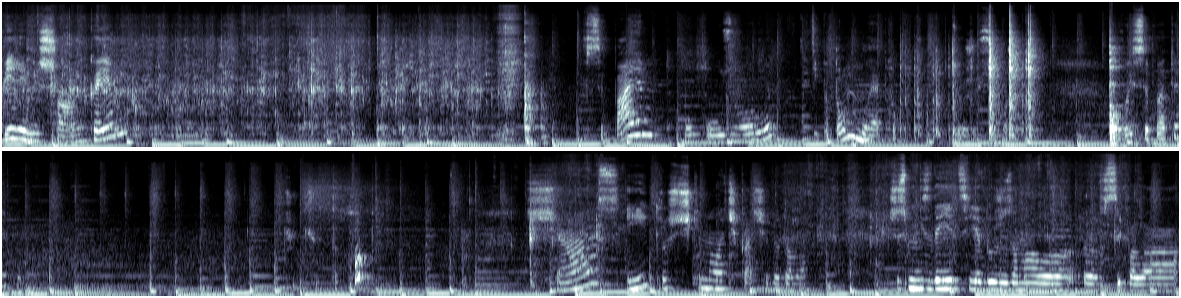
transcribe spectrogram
Перемешанкаем. Всипаємо муку знову і потім млеко. Дуже все можна висипати. Чуть-чуть так хоп. Щас. І трошечки молочка ще додамо. Щось мені здається, я дуже замало е, всипала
